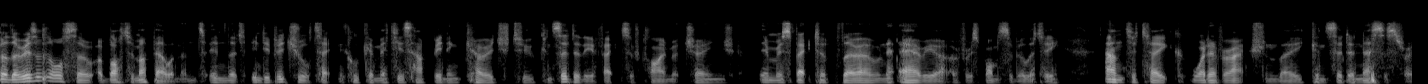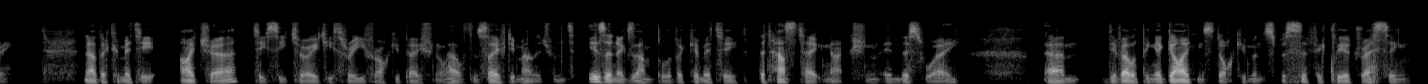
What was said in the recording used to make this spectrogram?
But there is also a bottom up element in that individual technical committees have been encouraged to consider the effects of climate change in respect of their own area of responsibility and to take whatever action they consider necessary. Now, the committee I chair, TC 283 for Occupational Health and Safety Management, is an example of a committee that has taken action in this way, um, developing a guidance document specifically addressing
